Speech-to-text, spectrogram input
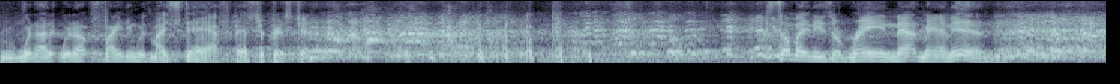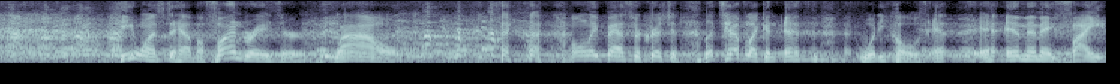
We're not, we're not fighting with my staff, Pastor Christian. Somebody needs to rein that man in. He wants to have a fundraiser. Wow. Only Pastor Christian. Let's have like an F, what do you call it? MMA fight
